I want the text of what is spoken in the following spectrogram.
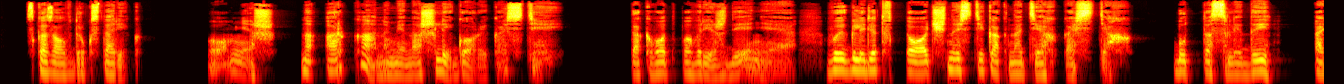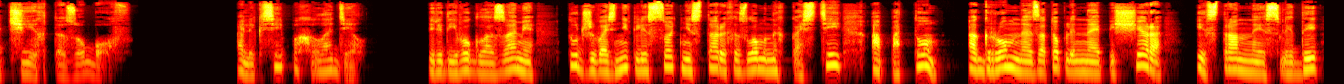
— сказал вдруг старик. «Помнишь, на Аркануме нашли горы костей?» Так вот, повреждения выглядят в точности, как на тех костях, будто следы от чьих-то зубов. Алексей похолодел. Перед его глазами тут же возникли сотни старых изломанных костей, а потом огромная затопленная пещера и странные следы,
